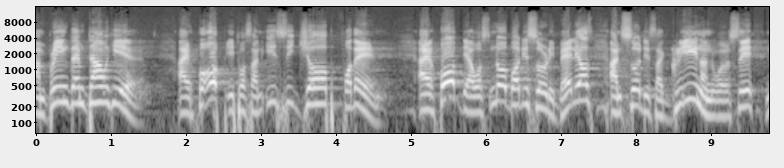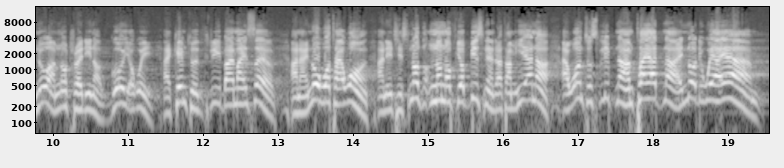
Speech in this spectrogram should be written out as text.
and bring them down here. I hope it was an easy job for them. I hope there was nobody so rebellious and so disagreeing and will say, no, I'm not ready now. Go your way. I came to the tree by myself and I know what I want. And it is not none of your business that I'm here now. I want to sleep now. I'm tired now. I know the way I am.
